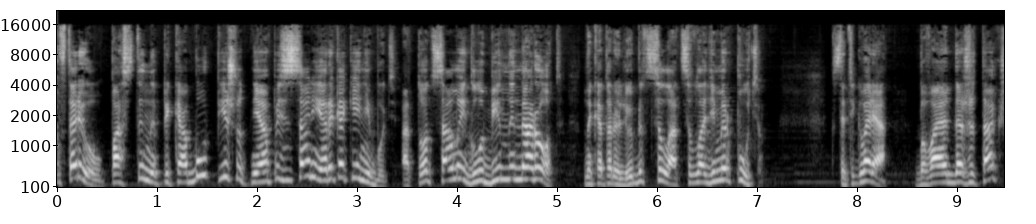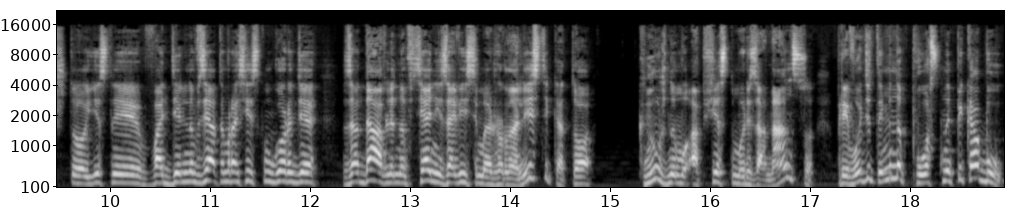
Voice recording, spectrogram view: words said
Повторю, посты на Пикабу пишут не оппозиционеры какие-нибудь, а тот самый глубинный народ, на который любит ссылаться Владимир Путин. Кстати говоря, бывает даже так, что если в отдельно взятом российском городе задавлена вся независимая журналистика, то к нужному общественному резонансу приводит именно пост на Пикабу.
